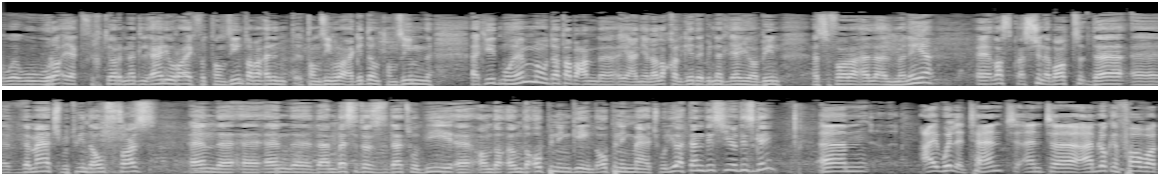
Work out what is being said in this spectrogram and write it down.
ورأيك في اختيار النادي الأهلي ورأيك في التنظيم. طبعا قال التنظيم رائع جدا والتنظيم أكيد مهم وده طبعا يعني العلاقه الجيده بين النادي الأهلي وبين السفارة الالمانيه Uh, last question about the uh, the match between the All Stars and uh, uh and uh, the ambassadors that will be uh, on the on the opening game, the opening match. Will you attend this year this game? Um, I will attend, and I'm looking forward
